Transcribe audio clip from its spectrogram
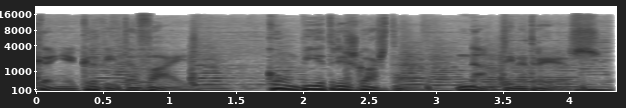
Quem acredita vai. Com Beatriz Gosta, na Antena 3.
